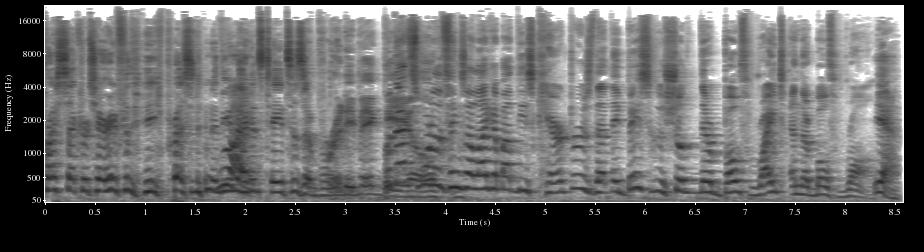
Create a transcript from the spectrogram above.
press secretary for the president of the Right. United States is a pretty big deal. But that's one of the things I like about these characters that they basically show that they're both right and they're both wrong. yeah,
